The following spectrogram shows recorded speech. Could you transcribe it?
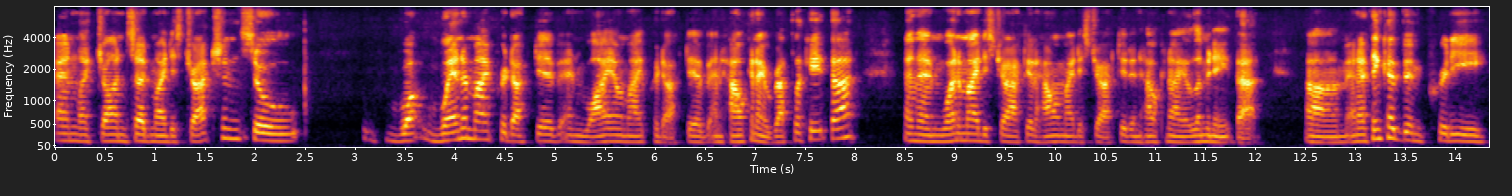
and, like John said, my distractions. So, wh- when am I productive and why am I productive and how can I replicate that? And then when am I distracted? How am I distracted? And how can I eliminate that? Um, and I think I've been pretty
